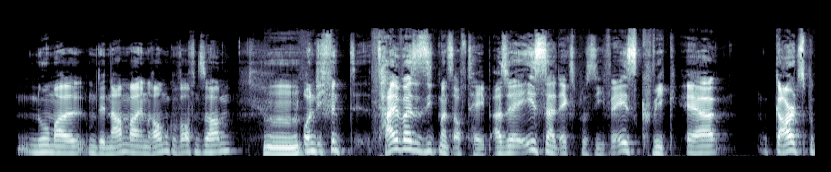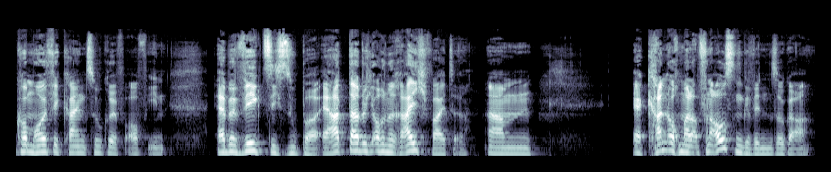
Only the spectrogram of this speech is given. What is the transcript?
Nur mal, um den Namen mal in den Raum geworfen zu haben. Und ich finde, teilweise sieht man es auf Tape. Also er ist halt explosiv, er ist quick. Er Guards bekommen häufig keinen Zugriff auf ihn. Er bewegt sich super. Er hat dadurch auch eine Reichweite. Ähm, er kann auch mal von außen gewinnen, sogar.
